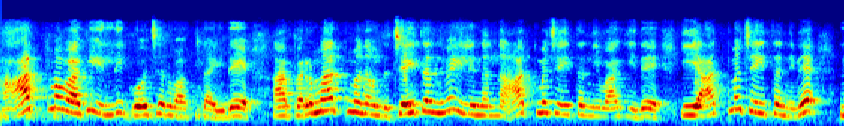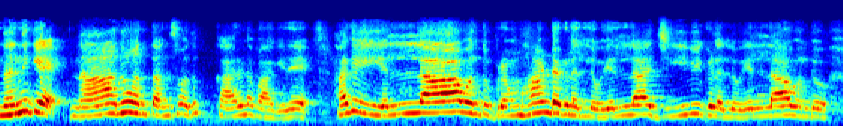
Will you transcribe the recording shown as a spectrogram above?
ಆತ್ಮವಾಗಿ ಇಲ್ಲಿ ಗೋಚರವಾಗ್ತಾ ಇದೆ. ಆ ಪರಮಾತ್ಮನ ಒಂದು ಚೈತನ್ಯವೇ ಇಲ್ಲಿ ನನ್ನ ಆತ್ಮ ಚೈತನ್ಯವಾಗಿದೆ. ಈ ಆತ್ಮ ಚೈತನ್ಯವೇ ನನಗೆ ನಾನು ಅಂತ ಅನ್ಸೋದು ಕಾರಣವಾಗಿದೆ. ಹಾಗೆ ಈ ಎಲ್ಲ ಒಂದು ಬ್ರಹ್ಮಾಂಡಗಳಲ್ಲೂ, ಎಲ್ಲ ಜೀವಿಗಳಲ್ಲೂ, ಎಲ್ಲ ಒಂದು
